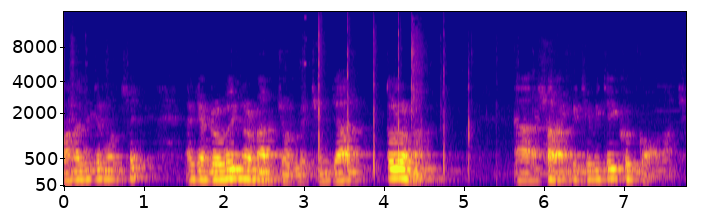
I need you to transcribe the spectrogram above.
বাঙালিদের মধ্যে একজন রবীন্দ্রনাথ জন্মেছেন, যার তুলনা সারা পৃথিবীতেই খুব কম আছে।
